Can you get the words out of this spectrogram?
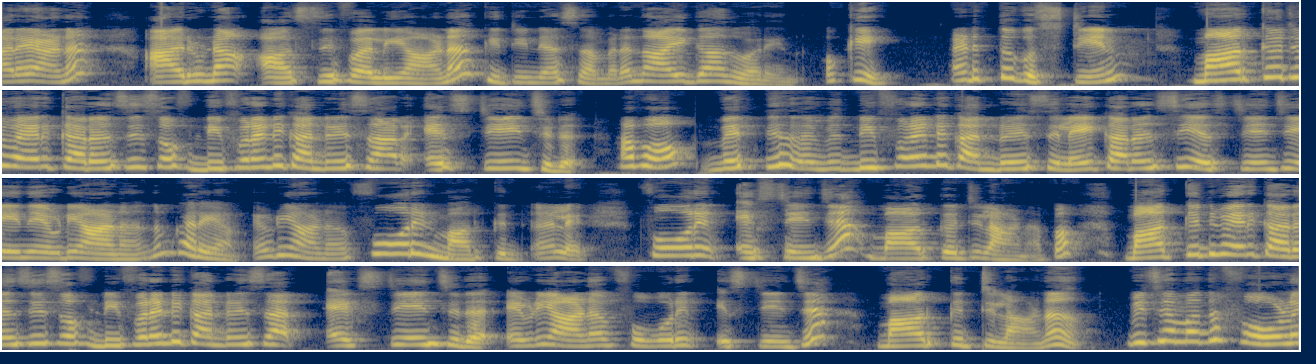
ആരെയാണ്? അരുണ ആസിഫ് അലിയാണ് കിറ്റ് ഇന്ത്യ സമര നായിക എന്ന് പറയുന്നത്. ഓക്കെ അടുത്ത question market where currencies of different countries are exchanged അപ്പോ വ്യത്യ ഡിഫറെന്റ് കൺട്രീസിലെ കറൻസി എക്സ്ചേഞ്ച് ചെയ്യുന്ന എവിടെയാണ്? നമുക്കറിയാം. എവിടെയാണ്? ഫോറിൻ മാർക്കറ്റ് അല്ലെ? ഫോറിൻ എക്സ്ചേഞ്ച് മാർക്കറ്റിലാണ് അപ്പോൾ market where currencies of different countries are exchanged എവിടെയാണ്? ഫോറിൻ എക്സ്ചേഞ്ച് മാർക്കറ്റിലാണ് which of follow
